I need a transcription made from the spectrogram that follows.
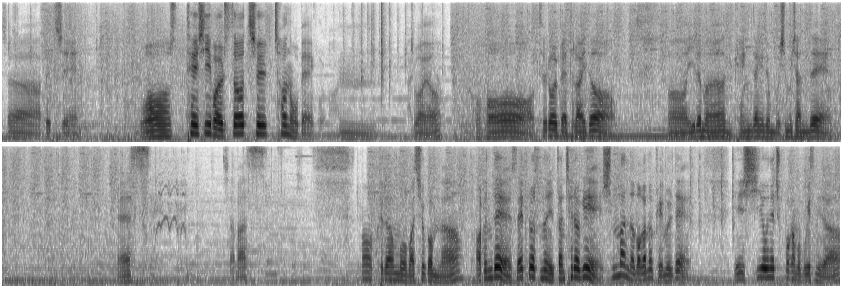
자, 됐지. 와, 스탯이 벌써 7,500. 음, 좋아요. 오호 트롤 배틀라이더. 어 이름은 굉장히 좀 무시무시한데. 예스 잡았어. 어 그다음 뭐 맞출 거 없나? 아 근데 세피로스는 일단 체력이 10만 넘어가면 괴물돼 이 시온의 축복 한번 보겠습니다.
